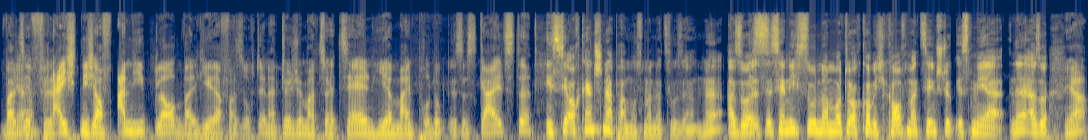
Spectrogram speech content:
weil Ja. sie vielleicht nicht auf Anhieb glauben, weil jeder versucht dir natürlich immer zu erzählen, hier, mein Produkt ist das geilste. Ist ja auch kein Schnapper, muss man dazu sagen. Ne? Also Ist- es ist ja nicht so nach Motto, ach komm, ich kauf mal zehn Stück, ist mir, ne? Also Ja,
